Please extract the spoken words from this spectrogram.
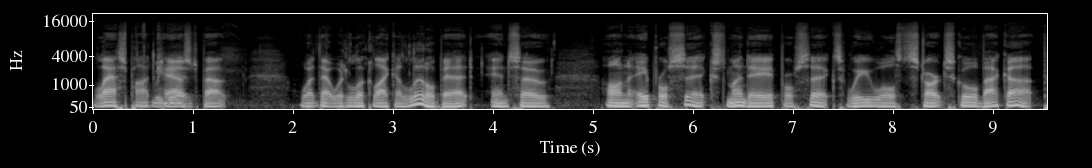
last podcast about what that would look like a little bit. And so, on April 6th, Monday, April 6th, we will start school back up,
